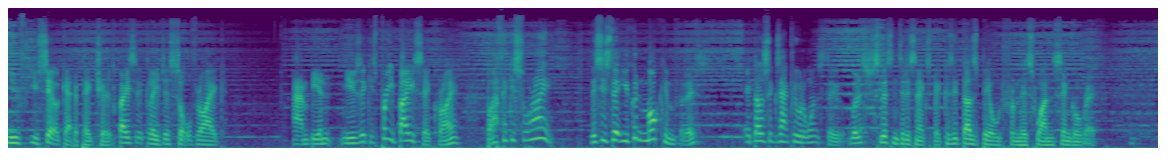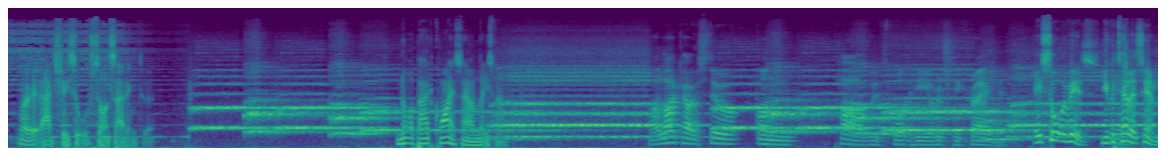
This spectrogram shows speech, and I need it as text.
You, you sort of get the picture. It's basically just sort of like ambient music. It's pretty basic, right? But I think it's alright. This is that you couldn't mock him for this. It does exactly what it wants to. Well, let's just listen to this next bit because it does build from this one single riff. Well, it actually sort of starts adding to it. Not a bad choir sound that he's found. I like how it's still on par with what he originally created. It sort of is. You could tell it's him.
